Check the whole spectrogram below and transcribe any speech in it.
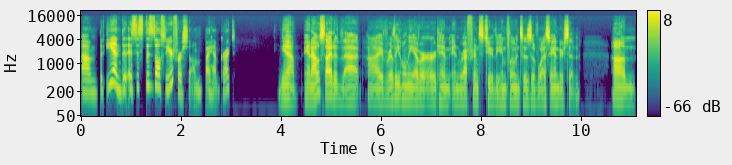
um, but ian th- is this this is also your first film by him correct Yeah, and outside of that, I've really only ever heard him in reference to the influences of Wes Anderson. Um,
